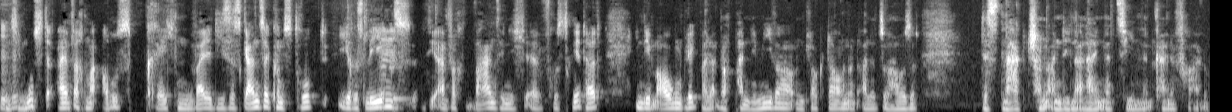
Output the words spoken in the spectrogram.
und sie mhm. musste einfach mal ausbrechen, weil dieses ganze Konstrukt ihres Lebens mhm. sie einfach wahnsinnig äh, frustriert hat in dem Augenblick, weil halt noch Pandemie war und Lockdown und alle zu Hause. Das nagt schon an den Alleinerziehenden, keine Frage.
